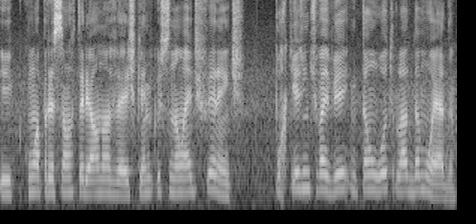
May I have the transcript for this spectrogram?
E com a pressão arterial no AVE isquêmico isso não é diferente porque a gente vai ver então o outro lado da moeda.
